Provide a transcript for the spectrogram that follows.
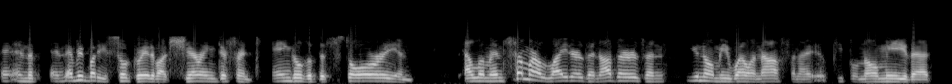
and the, and everybody's so great about sharing different angles of the story and elements. Some are lighter than others, and you know me well enough, and I people know me that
